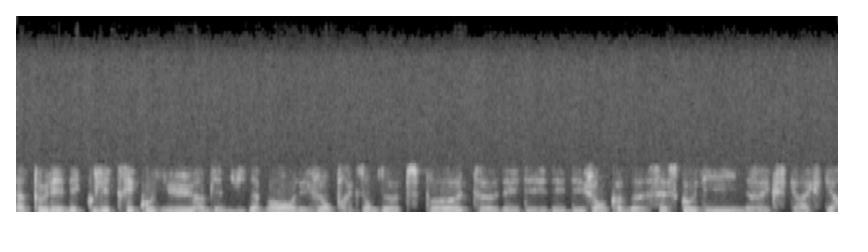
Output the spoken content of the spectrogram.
un peu les, les, très connus, hein, bien évidemment, les gens par exemple de HubSpot, des, des, des, des gens comme Seth Godin, etc., etc.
